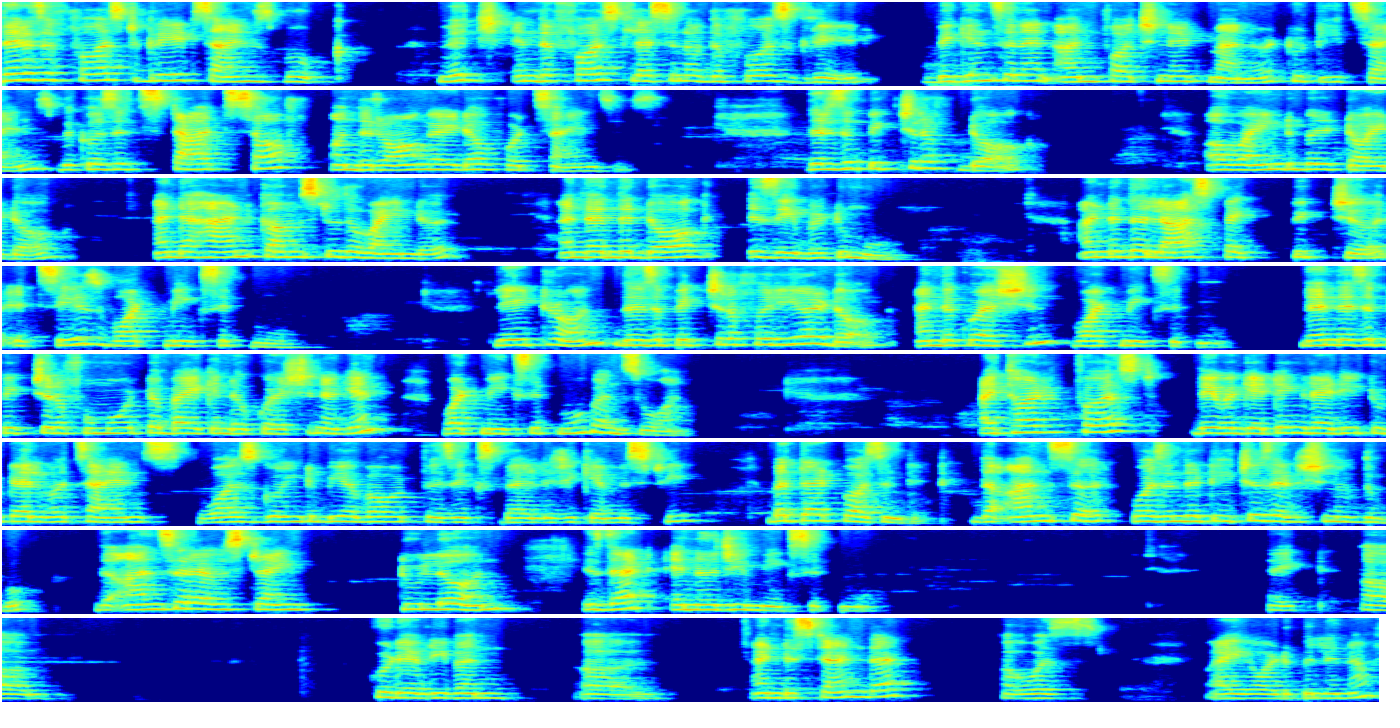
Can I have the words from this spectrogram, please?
There is a first grade science book, which in the first lesson of the first grade begins in an unfortunate manner to teach science because it starts off on the wrong idea of what science is. There is a picture of dog, a windable toy dog, and a hand comes to the winder, and then the dog is able to move. Under the last picture, it says what makes it move. Later on, there's a picture of a real dog and the question, what makes it move? Then there's a picture of a motorbike and a question again, what makes it move and so on. I thought at first they were getting ready to tell what science was going to be about physics, biology, chemistry, but that wasn't it. The answer was in the teacher's edition of the book. The answer I was trying to learn is that energy makes it move. Right? Um, could everyone uh, understand that? Uh, was I audible enough?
